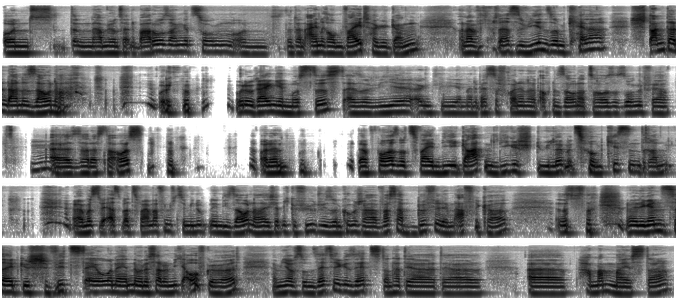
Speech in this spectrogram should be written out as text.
und dann haben wir uns halt eine Badehose angezogen und sind dann einen Raum weitergegangen. Und dann hast du wie in so einem Keller, stand dann da eine Sauna, wo du, wo du reingehen musstest. Also wie irgendwie, meine beste Freundin hat auch eine Sauna zu Hause, so ungefähr Hm. äh, sah das da aus. Und dann davor so zwei Lie Gartenliegestühle mit so einem Kissen dran. Und dann mussten wir erstmal zweimal 15 Minuten in die Sauna. Ich habe mich gefühlt wie so ein komischer Wasserbüffel in Afrika. Und die ganze Zeit geschwitzt, ey, ohne Ende. Und es hat noch nicht aufgehört. Hab mich auf so einen Sessel gesetzt. Dann hat der, der äh, Hammammeister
